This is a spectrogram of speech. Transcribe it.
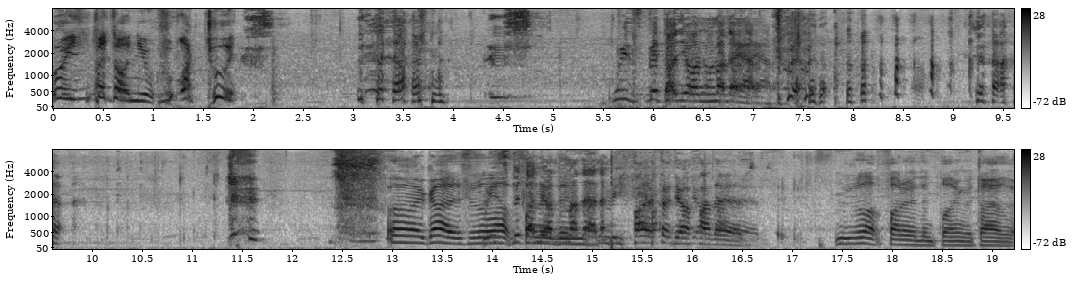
we spit on you. What to it? We spit on your mother. Oh my god, this is a We lot spit on your mother than and we fart on your father. this is a lot funner than playing with Tyler.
